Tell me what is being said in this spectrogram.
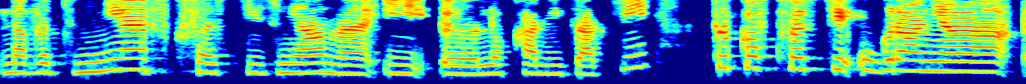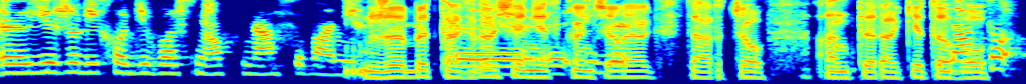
nawet nie w kwestii zmiany i lokalizacji, tylko w kwestii ugrania, e, jeżeli chodzi właśnie o finansowanie. Żeby ta gra się nie e, skończyła jak starczą antyrakietową to,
